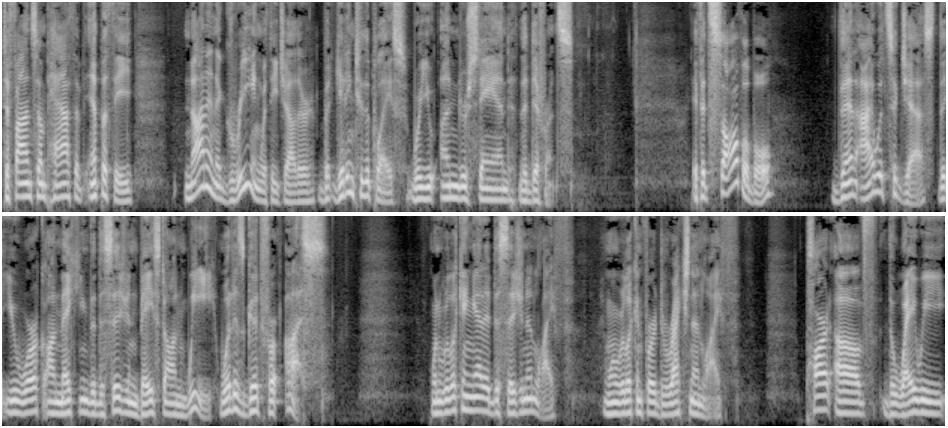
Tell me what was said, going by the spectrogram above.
to find some path of empathy, not in agreeing with each other, but getting to the place where you understand the difference. If it's solvable, then I would suggest that you work on making the decision based on we. What is good for us? When we're looking at a decision in life, and when we're looking for a direction in life, part of the way we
